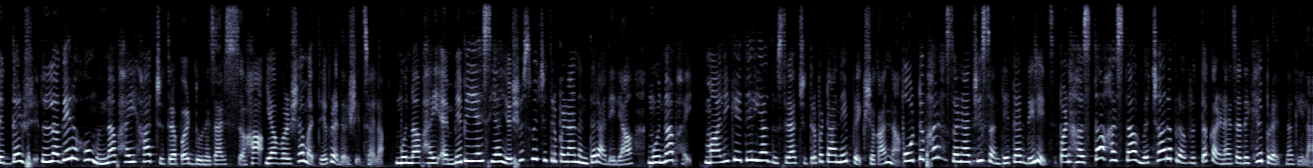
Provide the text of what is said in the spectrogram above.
दिग्दर्शित लगे रहो मुन्नाभाई हा चित्रपट दोन हजार सहा या वर्षामध्ये प्रदर्शित झाला. मुन्नाभाई एमबीबीएस या यशस्वी चित्रपटानंतर आलेल्या मुन्नाभाई मालिकेतील या दुसऱ्या चित्रपटाने प्रेक्षकांना पोटभर हसण्याची संधी तर दिलीच पण हसता हसता विचार प्रवृत्त करण्याचा देखील प्रयत्न केला.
